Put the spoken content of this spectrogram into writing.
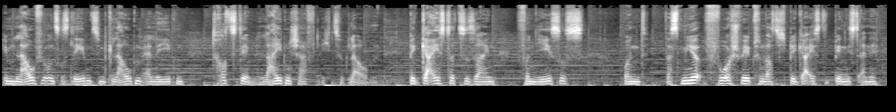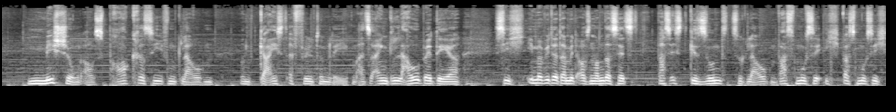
im Laufe unseres Lebens im Glauben erleben, trotzdem leidenschaftlich zu glauben, begeistert zu sein von Jesus. Und was mir vorschwebt, von was ich begeistert bin, ist eine Mischung aus progressivem Glauben und geisterfülltem Leben. Also ein Glaube, der sich immer wieder damit auseinandersetzt, was ist gesund zu glauben, was muss ich, was muss ich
